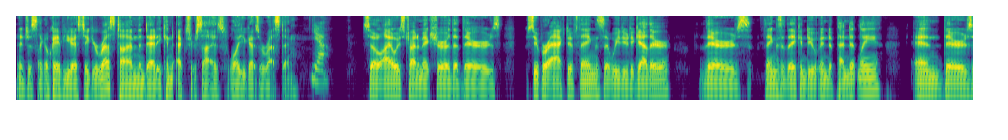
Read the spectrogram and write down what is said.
And it's just like, okay, if you guys take your rest time, then daddy can exercise while you guys are resting. Yeah. So I always try to make sure that there's super active things that we do together. There's things that they can do independently. And there's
